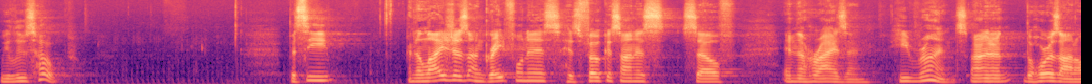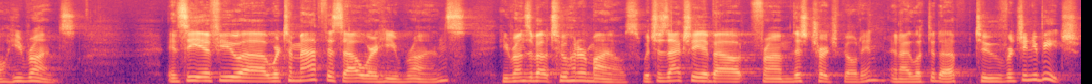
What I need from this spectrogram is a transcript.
we lose hope. But see, in Elijah's ungratefulness, his focus on himself in the horizon, he runs. On the horizontal, he runs. And see, if you uh, were to map this out where he runs, he runs about 200 miles, which is actually about from this church building, and I looked it up, to Virginia Beach.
